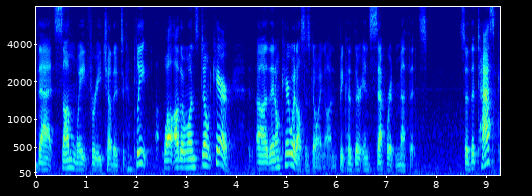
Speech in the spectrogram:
that some wait for each other to complete while other ones don't care. Uh, they don't care what else is going on because they're in separate methods. So the task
